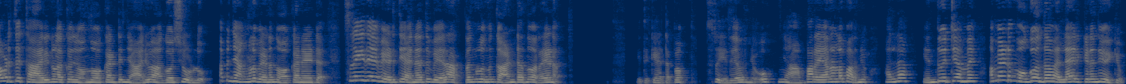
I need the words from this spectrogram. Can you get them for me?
അവിടുത്തെ കാര്യങ്ങളൊക്കെ ഞാൻ നോക്കാനായിട്ട് ഞാനും ആഘോഷമുള്ളൂ. അപ്പൊ ഞങ്ങൾ വേണം നോക്കാനായിട്ട്. ശ്രീദേവി എടുത്തി അതിനകത്ത് വേറെ അർത്ഥങ്ങളൊന്നും കാണണ്ടെന്ന് പറയണം. ഇത് കേട്ടപ്പം ശ്രീദേവി പറഞ്ഞു ഓ ഞാൻ പറയാനുള്ള പറഞ്ഞു. അല്ല എന്തു പറ്റി അമ്മേ? അമ്മയുടെ മുഖം എന്താ വല്ലായിരിക്കണമെന്ന് ചോദിക്കും.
